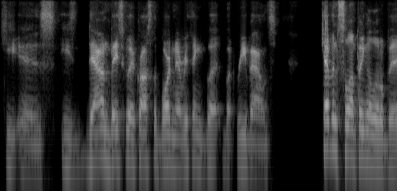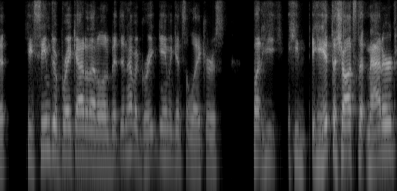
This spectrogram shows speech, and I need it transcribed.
He is he's down basically across the board and everything but but rebounds. Kevin slumping a little bit. He seemed to break out of that a little bit. Didn't have a great game against the Lakers, but he he he hit the shots that mattered.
